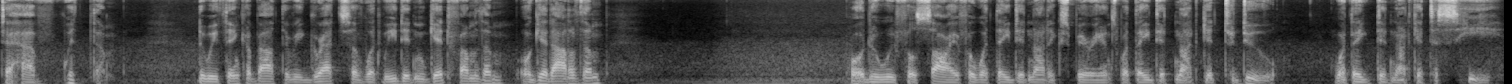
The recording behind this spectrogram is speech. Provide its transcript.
to have with them? Do we think about the regrets of what we didn't get from them or get out of them? Or do we feel sorry for what they did not experience, what they did not get to do, what they did not get to see?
